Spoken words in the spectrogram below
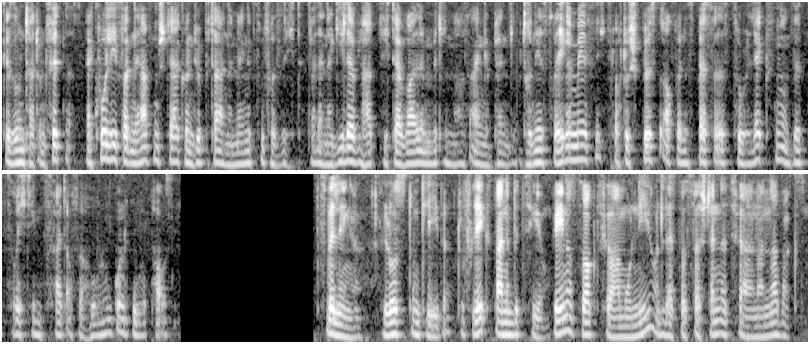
Gesundheit und Fitness. Merkur liefert Nervenstärke und Jupiter eine Menge Zuversicht. Dein Energielevel hat sich derweil im Mittelmaß eingependelt. Du trainierst regelmäßig, doch du spürst auch, wenn es besser ist, zu relaxen und setzt zur richtigen Zeit auf Erholung und Ruhepausen. Zwillinge, Lust und Liebe. Du pflegst deine Beziehung. Venus sorgt für Harmonie und lässt das Verständnis füreinander wachsen.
